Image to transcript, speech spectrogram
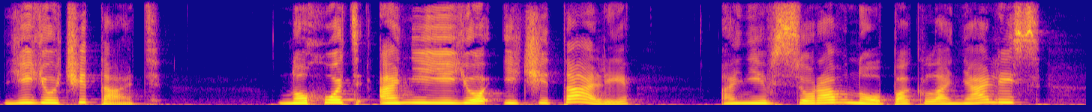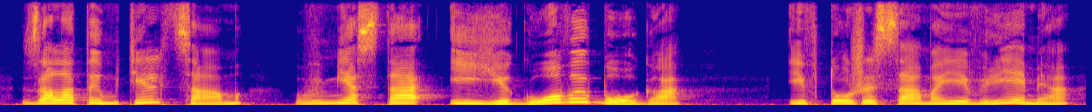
ее читать. Но хоть они ее и читали, они все равно поклонялись золотым тельцам вместо Иеговы Бога, и в то же самое время –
